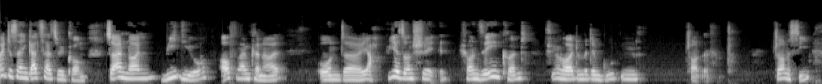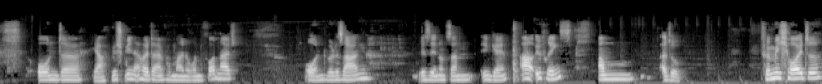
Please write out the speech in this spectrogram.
Leute, seien ganz herzlich willkommen zu einem neuen Video auf meinem Kanal. Und äh, ja, wie ihr sonst schon sehen könnt, spielen wir heute mit dem guten John Jonassy. Und äh, ja, wir spielen heute einfach mal eine Runde Fortnite. Und würde sagen, wir sehen uns dann in-game. Ah, übrigens, am, also für mich heute,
